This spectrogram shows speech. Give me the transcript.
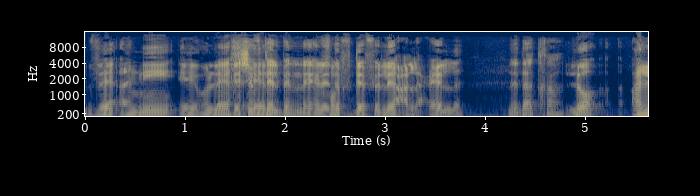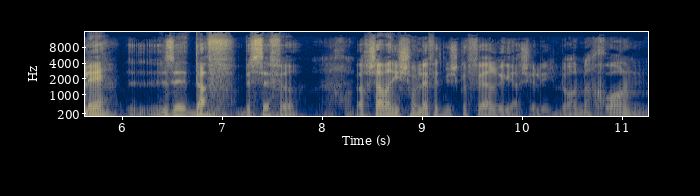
ואני אה, הולך יש אל... הבדל בין אה, חוק. לדפדף ולעלעל, לדעתך? לא, עלה זה דף בספר. נכון. ועכשיו אני שולף את משקפי הראייה שלי, לא נכון.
